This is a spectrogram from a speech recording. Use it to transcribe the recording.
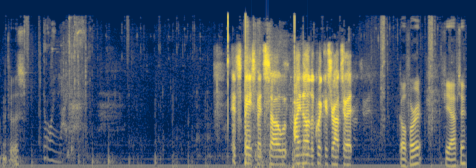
Let me throw this. Throwing light. It's basement, so I know the quickest route to it. Go for it, if you have to.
